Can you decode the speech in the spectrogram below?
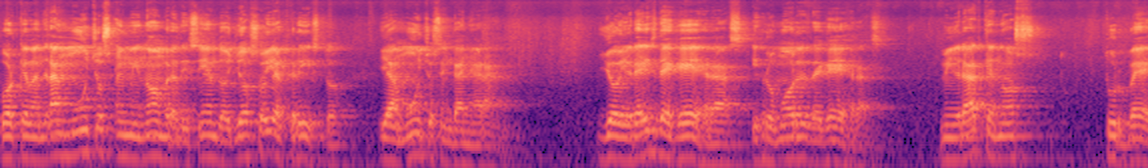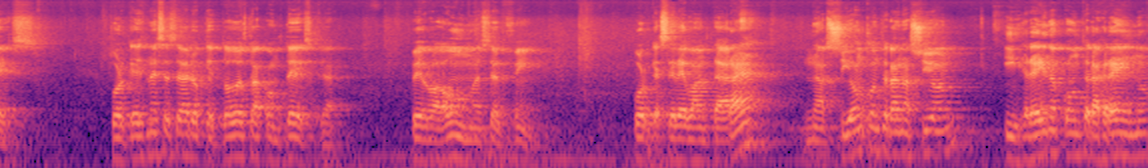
Porque vendrán muchos en mi nombre diciendo, yo soy el Cristo, y a muchos engañarán. Y oiréis de guerras y rumores de guerras. Mirad que no os turbéis, porque es necesario que todo esto acontezca, pero aún no es el fin. Porque se levantará nación contra nación y reino contra reino,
